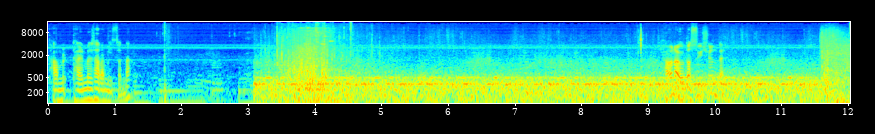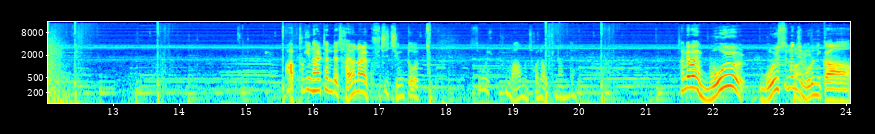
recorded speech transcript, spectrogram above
닮, 닮은 사람이 있었나? 자연아 여기다 쓰기 쉬운데 아프긴 할 텐데 자연아를 굳이 지금 또 쓰고 싶은 마음은 전혀 없긴 한데 상대방이 뭘, 뭘 쓰는지 모르니까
